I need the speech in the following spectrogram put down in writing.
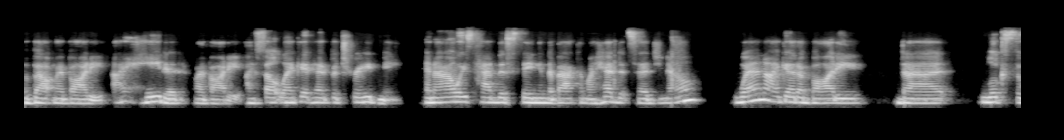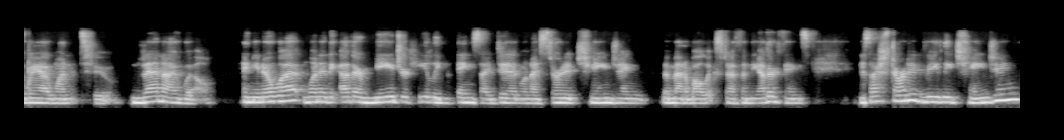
about my body. I hated my body. I felt like it had betrayed me. And I always had this thing in the back of my head that said, you know, when I get a body that looks the way I want it to, then I will. And you know what? One of the other major healing things I did when I started changing the metabolic stuff and the other things is I started really changing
